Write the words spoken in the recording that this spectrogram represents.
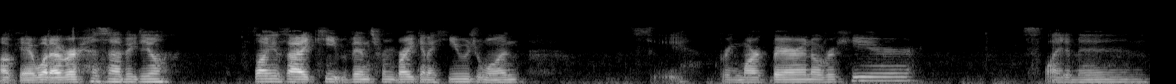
Okay, whatever. It's not a big deal. As long as I keep Vince from breaking a huge one. Let's see. Bring Mark Barron over here. Slide him in.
